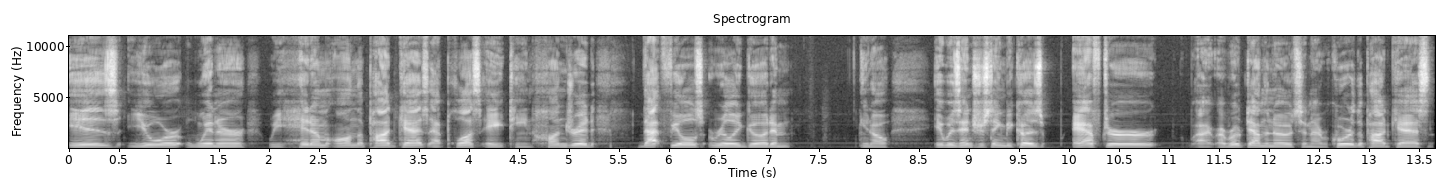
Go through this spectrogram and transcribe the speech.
is your winner. We hit him on the podcast at plus 1800. that feels really good. And, you know, it was interesting because after I, I wrote down the notes and I recorded the podcast.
